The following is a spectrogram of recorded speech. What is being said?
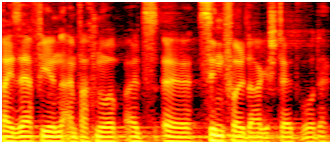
bei sehr vielen einfach nur als äh, sinnvoll dargestellt wurde.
